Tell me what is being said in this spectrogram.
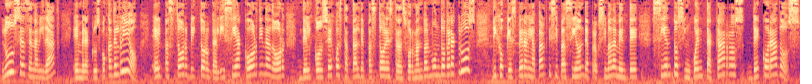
Luces de Navidad en Veracruz, Boca del Río. El pastor Víctor Galicia, coordinador del Consejo Estatal de Pastores Transformando al Mundo Veracruz, dijo que esperan la participación de aproximadamente 150 carros decorados.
